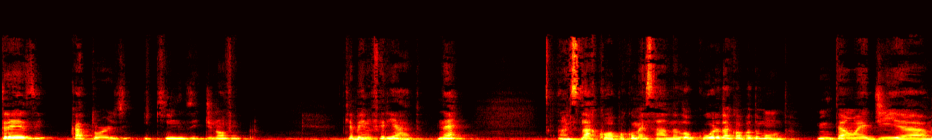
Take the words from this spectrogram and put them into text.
13, 14 e 15 de novembro. Que é bem no feriado, né? Antes da Copa começar, na loucura da Copa do Mundo. Então é dia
